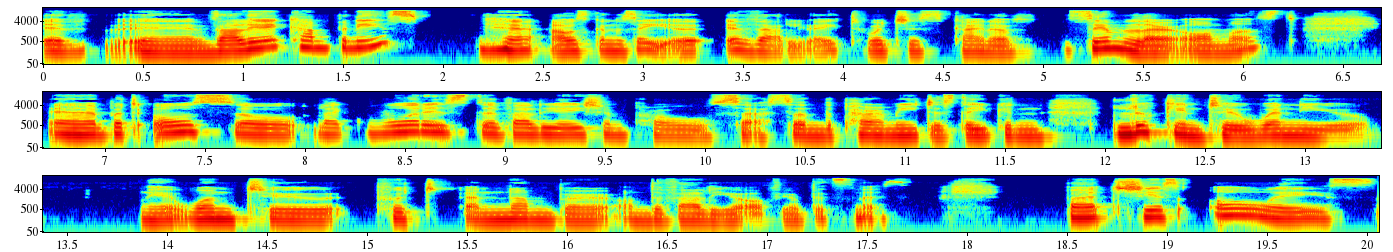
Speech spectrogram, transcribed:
ev evaluate companies. I was going to say uh, evaluate, which is kind of similar almost, uh, but also like what is the valuation process and the parameters that you can look into when you uh, want to put a number on the value of your business but she has always,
